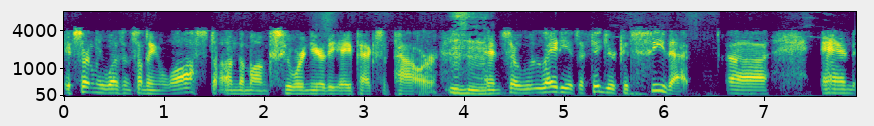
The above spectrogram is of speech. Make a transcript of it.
it certainly wasn't something lost on the monks who were near the apex of power. Mm-hmm. And so, Ledi as a figure could see that. Uh, and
